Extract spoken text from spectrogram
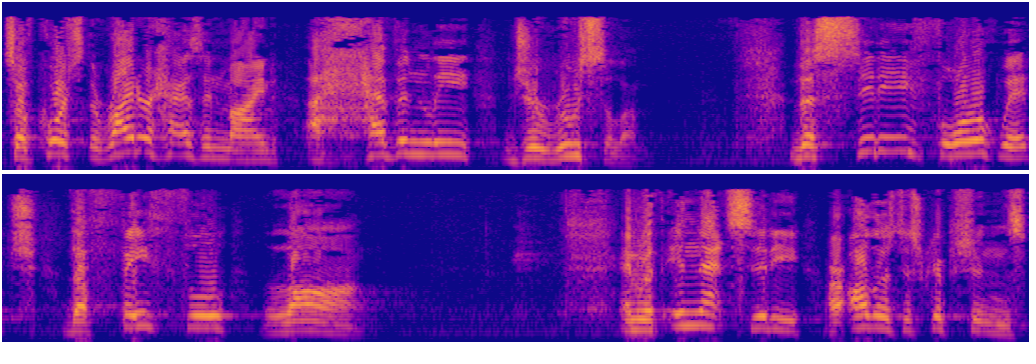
So of course, the writer has in mind a heavenly Jerusalem, the city for which the faithful long. And within that city are all those descriptions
